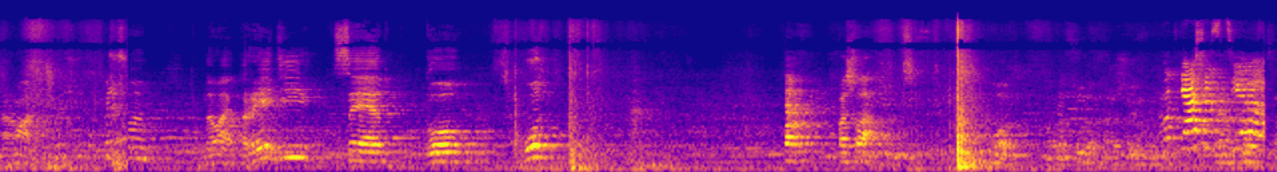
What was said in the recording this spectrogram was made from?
Нормально. Давай, ready, set, go. Оп. Пошла. Вот. Вот отсюда хорошо. Вот я сейчас делаю.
